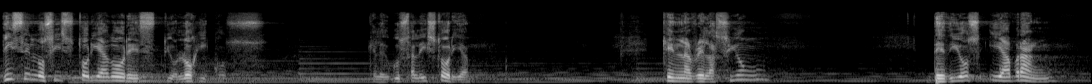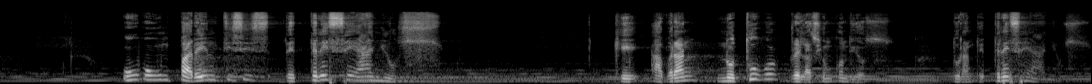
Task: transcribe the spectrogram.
Dicen los historiadores teológicos que les gusta la historia, que en la relación de Dios y Abraham hubo un paréntesis de 13 años que Abraham no tuvo relación con Dios durante 13 años.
